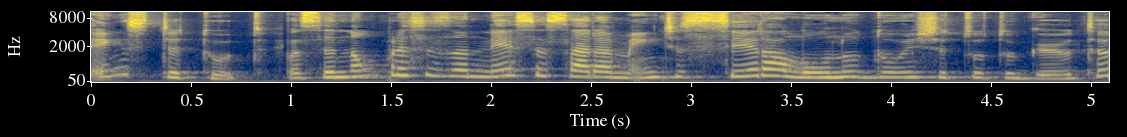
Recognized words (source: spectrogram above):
Institut. Você não precisa necessariamente ser aluno do Instituto Goethe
